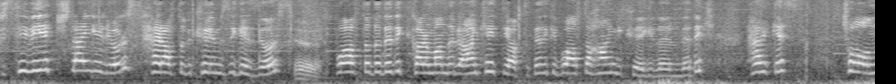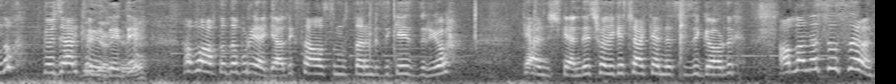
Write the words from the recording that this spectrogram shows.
biz TV 70'ten geliyoruz. Her hafta bir köyümüzü geziyoruz. Evet. Bu hafta da dedik Karaman'da bir anket yaptık. Dedik ki bu hafta hangi köye gidelim dedik. Herkes çoğunluk Göcer köyü Göcer dedi. köyü. Ha bu hafta da buraya geldik. Sağ olsun muhtarım bizi gezdiriyor. Gelmişken de şöyle geçerken de sizi gördük. Abla nasılsın?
